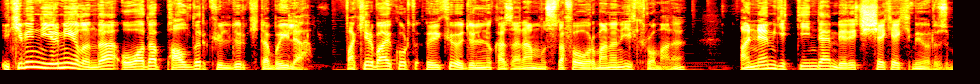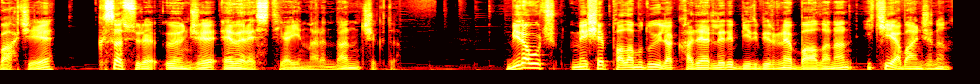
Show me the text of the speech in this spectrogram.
2020 yılında Ovada Paldır Küldür kitabıyla Fakir Baykurt öykü ödülünü kazanan Mustafa Orman'ın ilk romanı, Annem gittiğinden beri çiçek ekmiyoruz bahçeye, kısa süre önce Everest yayınlarından çıktı. Bir avuç meşe palamuduyla kaderleri birbirine bağlanan iki yabancının,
